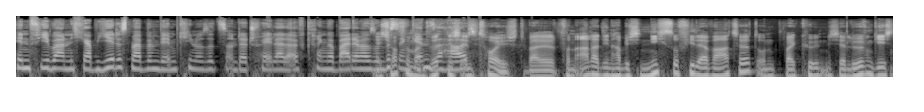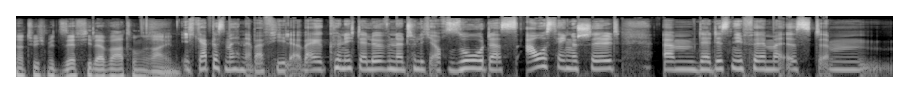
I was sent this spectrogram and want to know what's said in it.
hinfiebern. Ich glaube, jedes Mal, wenn wir im Kino sitzen und der Trailer läuft, kriegen wir beide mal so ein ich bisschen hoffe, man wird nicht Gänsehaut. enttäuscht, weil von Aladdin habe ich nicht so viel erwartet und bei König der Löwen gehe ich natürlich mit sehr viel Erwartung rein. Ich glaube, das machen aber viele, weil König der Löwen natürlich auch so das Aushängeschild ähm, der Disney-Filme ist, ähm,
